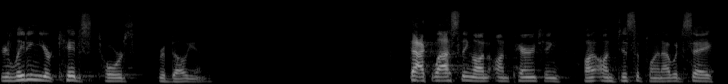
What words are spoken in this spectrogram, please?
You're leading your kids towards rebellion. In fact, last thing on, on parenting, on, on discipline, I would say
